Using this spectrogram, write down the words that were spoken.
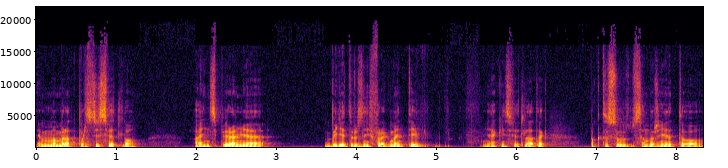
Já mám rád prostě světlo. A inspiruje mě vidět různé fragmenty v nějakém světle a tak, pak to jsou samozřejmě to,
